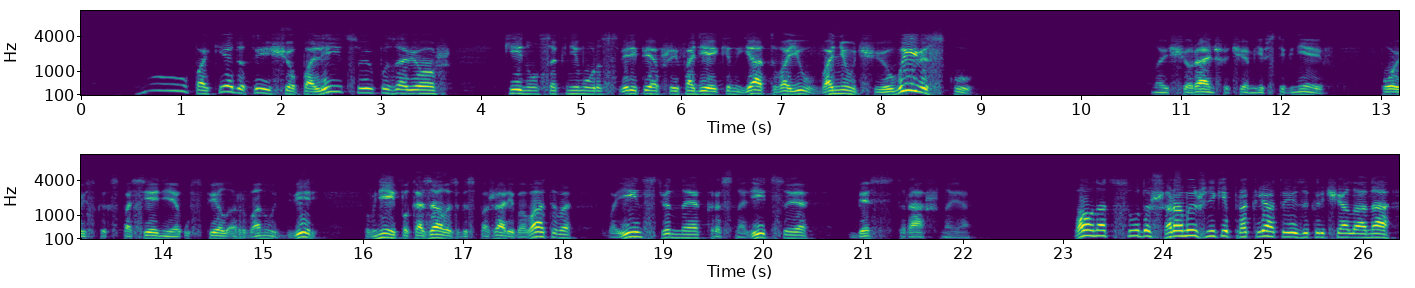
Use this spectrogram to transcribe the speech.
— Ну, покеда ты еще полицию позовешь, — кинулся к нему рассверепевший Фадейкин. — Я твою вонючую вывеску но еще раньше, чем Евстигнеев в поисках спасения успел рвануть дверь, в ней показалась госпожа Рябоватова, воинственная, краснолицая, бесстрашная. «Вон отсюда, шаромыжники проклятые!» — закричала она,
